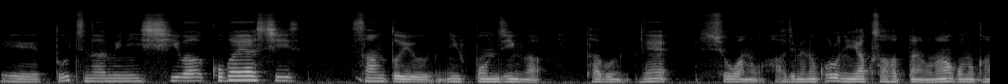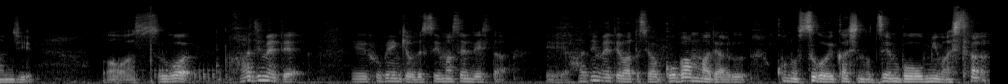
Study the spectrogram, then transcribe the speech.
えっ、とちなみに詩は小林さんという日本人が多分ね昭和の初めの頃に訳さはったんやろなこの漢字ああすごい。初めて、えー、不勉強ですいませんでした。えー、初めて私は5番まであるこのすごい歌詞の全貌を見ました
